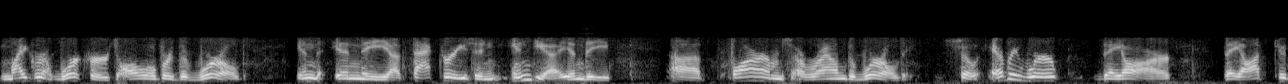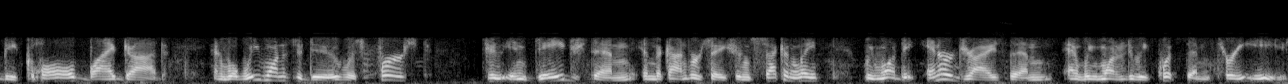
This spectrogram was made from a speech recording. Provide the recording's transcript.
migrant workers all over the world, in the, in the uh, factories in India, in the uh, farms around the world. So everywhere they are, they ought to be called by God. And what we wanted to do was first to engage them in the conversation. Secondly, we wanted to energize them and we wanted to equip them. Three E's.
